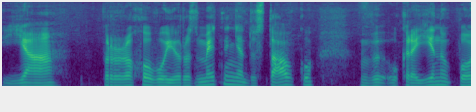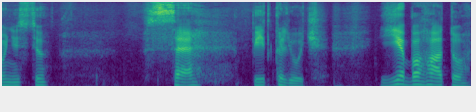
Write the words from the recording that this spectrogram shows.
Я прораховую розмитнення, доставку в Україну повністю все під ключ. Є багато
